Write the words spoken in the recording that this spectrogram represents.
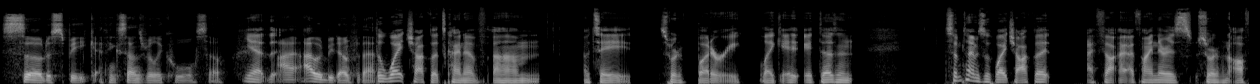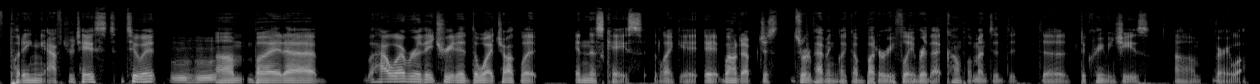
so to speak. I think sounds really cool. So Yeah, the, I, I would be down for that. the white chocolate's kind of um I would say sort of buttery. Like it, it doesn't sometimes with white chocolate I I find there is sort of an off-putting aftertaste to it. hmm Um, but uh, however they treated the white chocolate in this case, like it, it wound up just sort of having like a buttery flavor that complemented the the, the creamy cheese um, very well.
